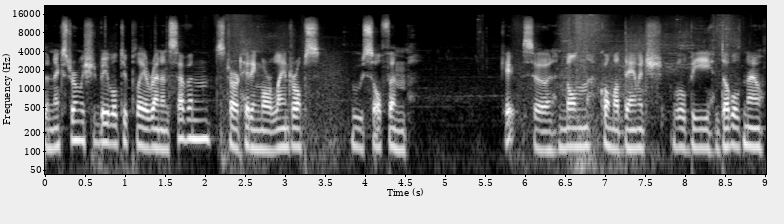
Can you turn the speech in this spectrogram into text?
So next turn we should be able to play Wrenn and 7, start hitting more land drops. Ooh, Solphim. Okay, so non-combat damage will be doubled now.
